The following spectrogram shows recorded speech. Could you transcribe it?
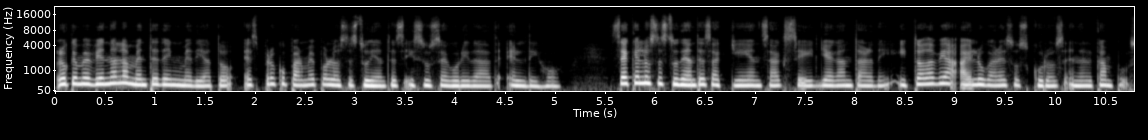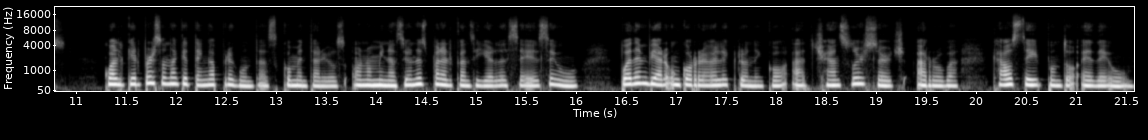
Lo que me viene a la mente de inmediato es preocuparme por los estudiantes y su seguridad, él dijo. Sé que los estudiantes aquí en Sac State llegan tarde y todavía hay lugares oscuros en el campus. Cualquier persona que tenga preguntas, comentarios o nominaciones para el canciller de CSU puede enviar un correo electrónico a chancellorsearch.calstate.edu.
